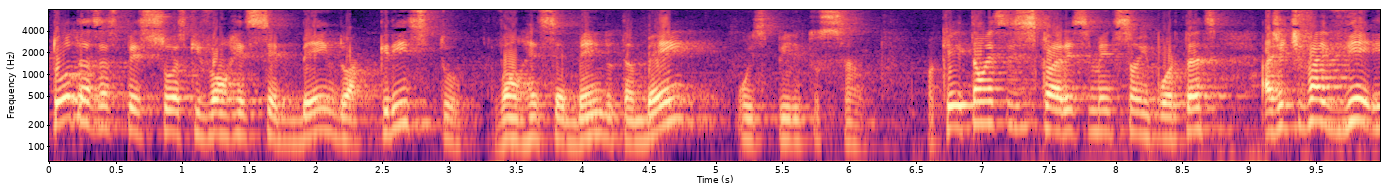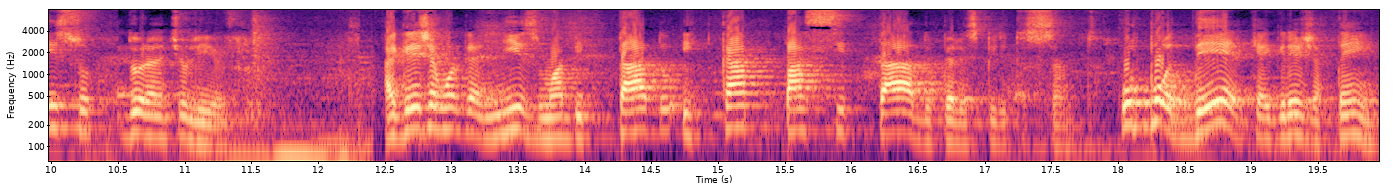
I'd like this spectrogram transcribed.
todas as pessoas que vão recebendo a Cristo vão recebendo também o Espírito Santo. Ok? Então esses esclarecimentos são importantes. A gente vai ver isso durante o livro. A igreja é um organismo habitado e capacitado pelo Espírito Santo. O poder que a igreja tem,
